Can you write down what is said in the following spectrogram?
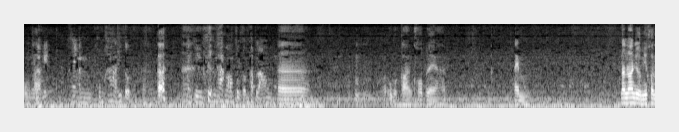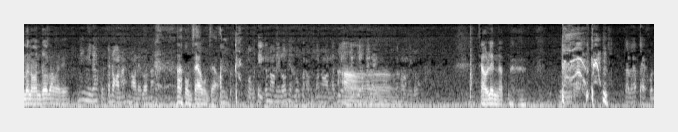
คุ้มค่า เนรมิตให้มันคุ้มค่าที่สุดมันคือเครื่องสร้างความสุขสำหรับเราเอออืมอุปกรณ์ครบเลยอะครับ เต็ม นอนนอนๆอยู่มีคนมานอนด้วยบ้างไหมพี่ ไม่มีนะผมก็นอนนะนอนในรถนะ ผมแซวผมแซว ปกติก็นอนในรถเนี่ยลูกสาวผมก็นอนมาเที่ยวอ่าไปเที่ยวไปอะไรก็นอนในรถแซวเล่นครับ ก็แล้วแต่คน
